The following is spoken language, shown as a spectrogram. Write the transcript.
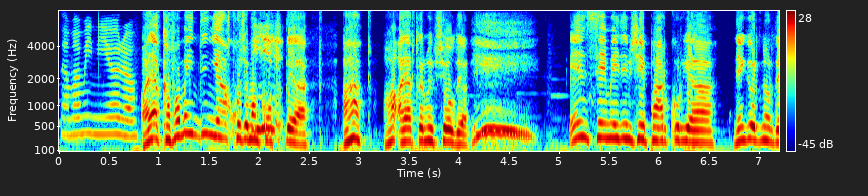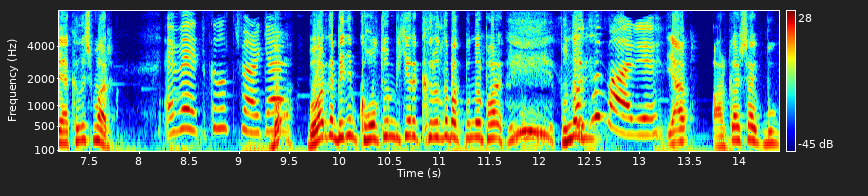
Tamam iniyorum. Ana kafama indin ya kocaman koltukta ya. Aha, aha ayaklarım hep şey oldu ya. Hii! En sevmediğim şey parkur ya. Ne gördün orada ya kılıç mı var? Evet kılıç ver gel. Bu, bu arada benim koltuğum bir kere kırıldı bak bunları par... Hii! bunlar Atıl bari. ya arkadaşlar bu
